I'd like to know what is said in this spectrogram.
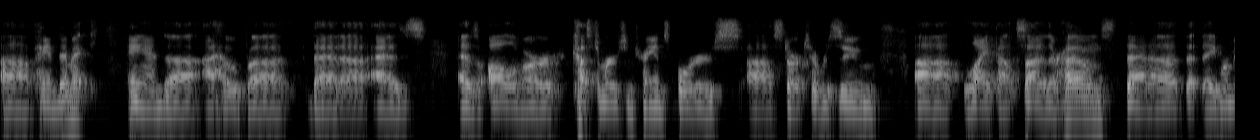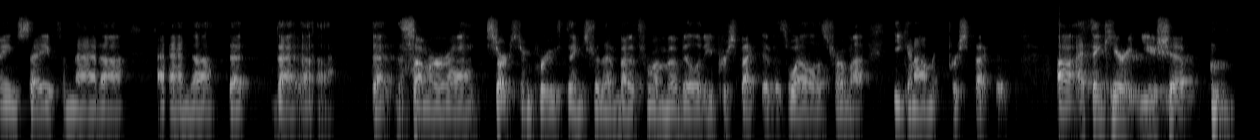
pandemic, and I hope that as as all of our customers and transporters uh, start to resume uh, life outside of their homes, that uh, that they remain safe and that uh, and uh, that that that the summer starts to improve things for them both from a mobility perspective as well as from an economic perspective. I think here at UShip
